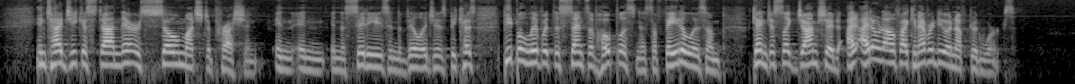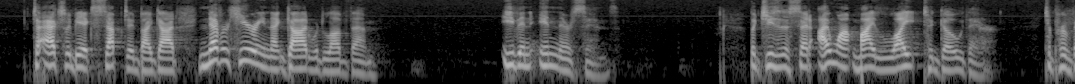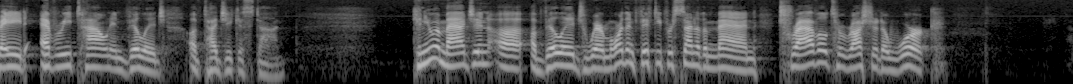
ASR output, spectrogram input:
In Tajikistan, there is so much depression in, in, in the cities, in the villages, because people live with this sense of hopelessness, of fatalism. Again, just like Jamshed, I, I don't know if I can ever do enough good works to actually be accepted by God, never hearing that God would love them, even in their sins. But Jesus said, I want my light to go there, to pervade every town and village of Tajikistan. Can you imagine a, a, village where more than 50% of the men travel to Russia to work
